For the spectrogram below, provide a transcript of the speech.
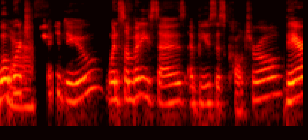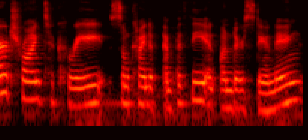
What we're trying to do when somebody says abuse is cultural, they're trying to create some kind of empathy and understanding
